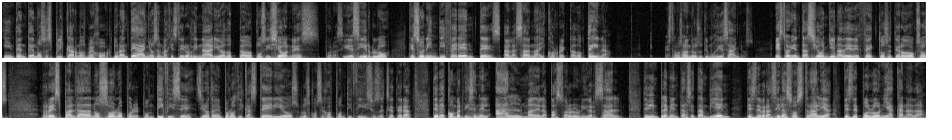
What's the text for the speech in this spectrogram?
Intentemos explicarnos mejor. Durante años el magisterio ordinario ha adoptado posiciones, por así decirlo, que son indiferentes a la sana y correcta doctrina. Estamos hablando de los últimos 10 años. Esta orientación llena de defectos heterodoxos, respaldada no solo por el pontífice, sino también por los dicasterios, los consejos pontificios, etc., debe convertirse en el alma de la pastoral universal. Debe implementarse también desde Brasil hasta Australia, desde Polonia a Canadá.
